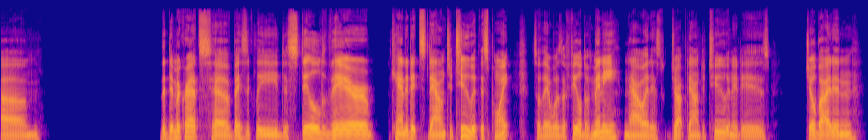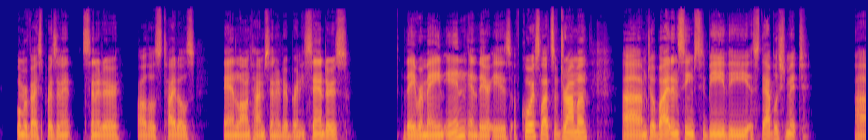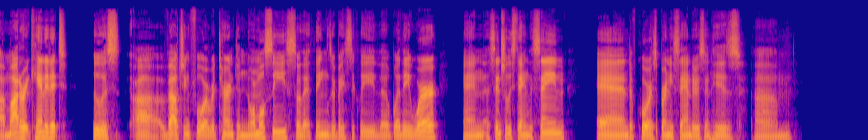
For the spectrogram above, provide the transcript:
Um, the Democrats have basically distilled their candidates down to two at this point. So there was a field of many. Now it has dropped down to two, and it is Joe Biden, former vice president, senator, all those titles, and longtime Senator Bernie Sanders. They remain in, and there is, of course, lots of drama. Um, Joe Biden seems to be the establishment uh, moderate candidate who is uh, vouching for a return to normalcy so that things are basically the way they were and essentially staying the same. And of course, Bernie Sanders and his um,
